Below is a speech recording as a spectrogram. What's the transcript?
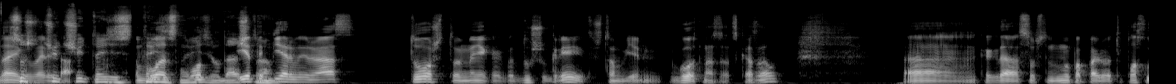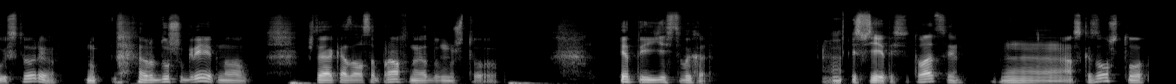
Да, Слушай, говорит, чуть-чуть да. тезис, вот, вот, видел, да, Это что... первый раз то, что мне как бы душу греет, что я год назад сказал, а, когда, собственно, мы попали в эту плохую историю, ну, душу греет, но что я оказался прав, но я думаю, что это и есть выход из всей этой ситуации. Сказал, что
